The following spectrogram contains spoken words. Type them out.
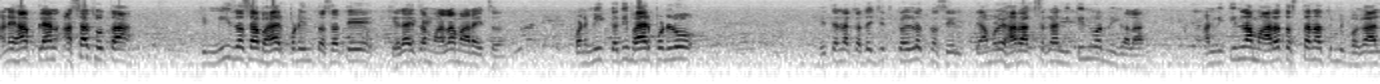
आणि हा प्लॅन असाच होता की मी जसा बाहेर पडेन तसा ते घेरायचं मला मारायचं. पण मी कधी बाहेर पडलो हे त्यांना कदाचित कळलंच नसेल. त्यामुळे हा राग सगळा नितीनवर निघाला. आणि नितीनला मारत असताना तुम्ही बघाल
